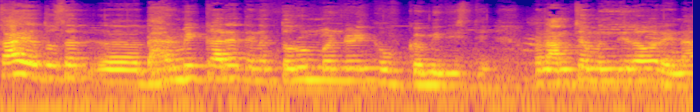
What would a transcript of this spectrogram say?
काय होतं सर धार्मिक कार्यात आहे ना तरुण मंडळी खूप कमी दिसते. पण आमच्या मंदिरावर आहे ना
